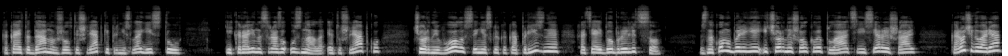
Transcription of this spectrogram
Какая-то дама в желтой шляпке принесла ей стул, и Каролина сразу узнала эту шляпку — черные волосы, несколько капризное, хотя и доброе лицо. Знакомы были ей и черное шелковое платье, и серая шаль. Короче говоря,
